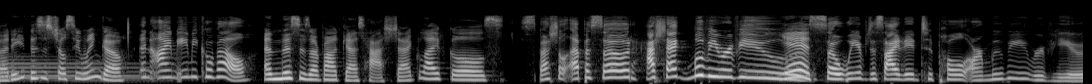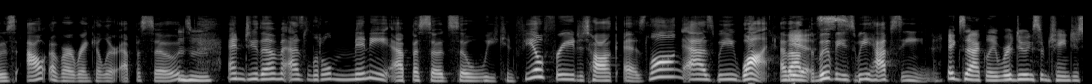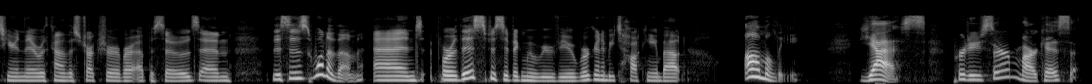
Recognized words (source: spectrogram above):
everybody. This is Chelsea Wingo, And I'm Amy Covell. and this is our podcast, hashtag Life Goals. Special episode, hashtag movie reviews. Yes. So we have decided to pull our movie reviews out of our regular episodes Mm-hmm. and do them as little mini episodes so we can feel free to talk as long as we want about Yes. the movies we have seen. Exactly. We're doing some changes here and there with kind of the structure of our episodes, and this is one of them. And for this specific movie review, we're going to be talking about Amelie. Yes. Producer Marcus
